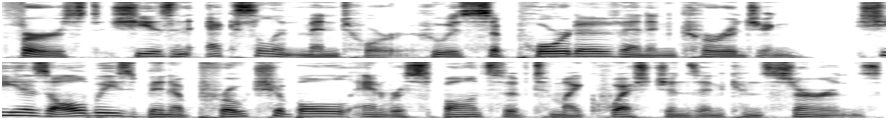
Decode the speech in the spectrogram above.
First, she is an excellent mentor who is supportive and encouraging. She has always been approachable and responsive to my questions and concerns,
